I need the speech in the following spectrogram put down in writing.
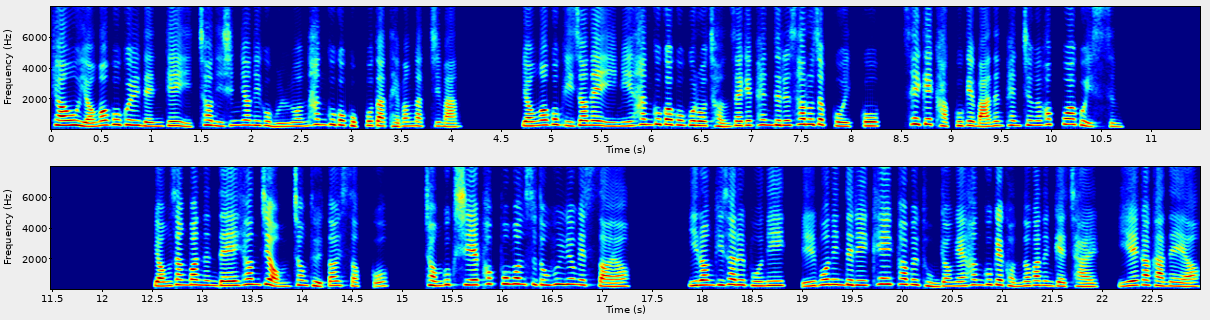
겨우 영어곡을 낸 게 2020년이고 물론 한국어 곡보다 대박났지만 영어곡 이전에 이미 한국어 곡으로 전 세계 팬들을 사로잡고 있고 세계 각국의 많은 팬층을 확보하고 있음. 영상 봤는데 현지 엄청 들떠 있었고 정국 씨의 퍼포먼스도 훌륭했어요. 이런 기사를 보니 일본인들이 케이팝을 동경해 한국에 건너가는 게 잘 이해가 가네요.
